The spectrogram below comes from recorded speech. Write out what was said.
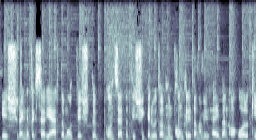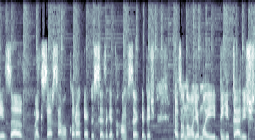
és rengetegszer jártam ott, és több koncertet is sikerült adnom konkrétan a műhelyben, ahol kézzel meg szerszámokkal rakják össze ezeket a hangszereket, és azt gondolom, hogy a mai digitális,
